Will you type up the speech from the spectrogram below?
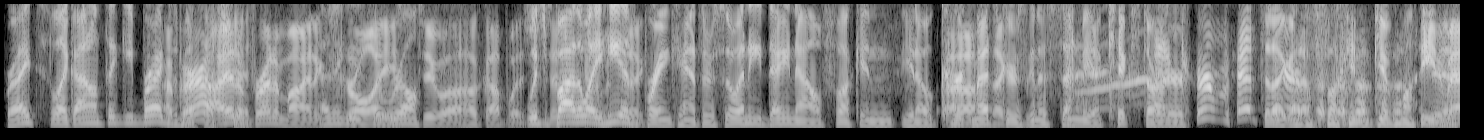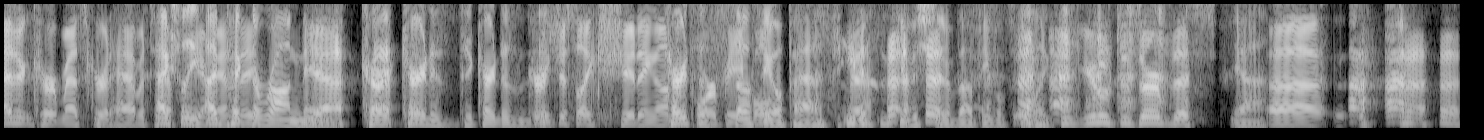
right? Like I don't think he brags about Apparently, that I had shit. a friend of mine, I a think girl I used real- to uh, hook up with. Which, by the way, he has dick. brain cancer. So any day now, fucking, you know, Kurt Uh, Metzger is gonna send me a Kickstarter that I gotta fucking give money Can you to. imagine Kurt Metzger at Habitat? Actually, I picked the wrong name. Yeah. Kurt. Kurt is. Kurt doesn't. Kurt's just like shitting on Kurt's a people. sociopath. He doesn't give a shit about people's feelings. you don't deserve this. Yeah. Uh,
